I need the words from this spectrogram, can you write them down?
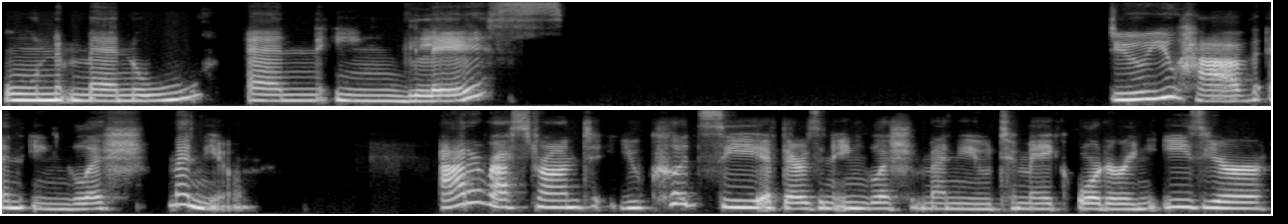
un menú en inglés? Do you have an English menu? At a restaurant, you could see if there's an English menu to make ordering easier.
